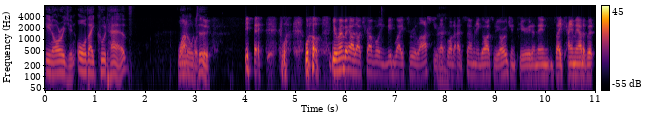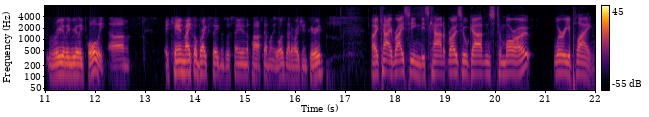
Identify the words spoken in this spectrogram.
in Origin, or they could have one, or, two. Yeah. Well, you remember how they were travelling midway through last year. That's why they had so many guys for the Origin period, and then they came out of it really, really poorly. Um, it can make or break seasons. We've seen it in the past, haven't we, was that Origin period? Okay, racing this card at Rosehill Gardens tomorrow. Where are you playing?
